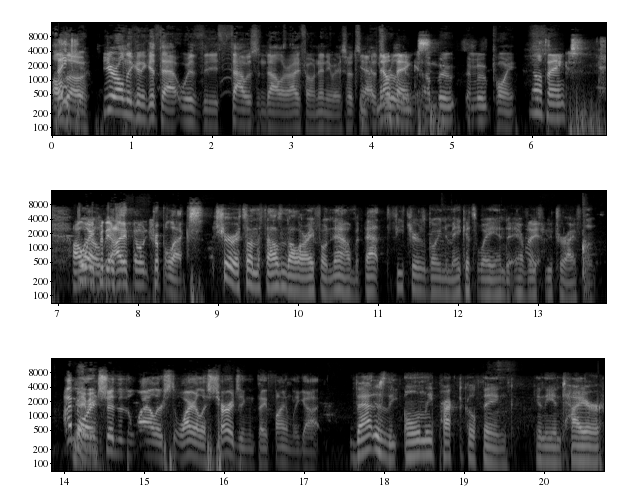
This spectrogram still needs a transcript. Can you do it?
Thank Although you. are only going to get that with the thousand dollar iPhone anyway, so it's, Yeah, it's no really thanks. a moot a moot point. No thanks. I'll wait for the iPhone Triple X. Sure, it's on the thousand dollar iPhone now, but that feature is going to make its way into every Oh, yeah. future iPhone. I'm more interested in the wireless wireless charging that they finally got. That is the only practical thing in the entire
